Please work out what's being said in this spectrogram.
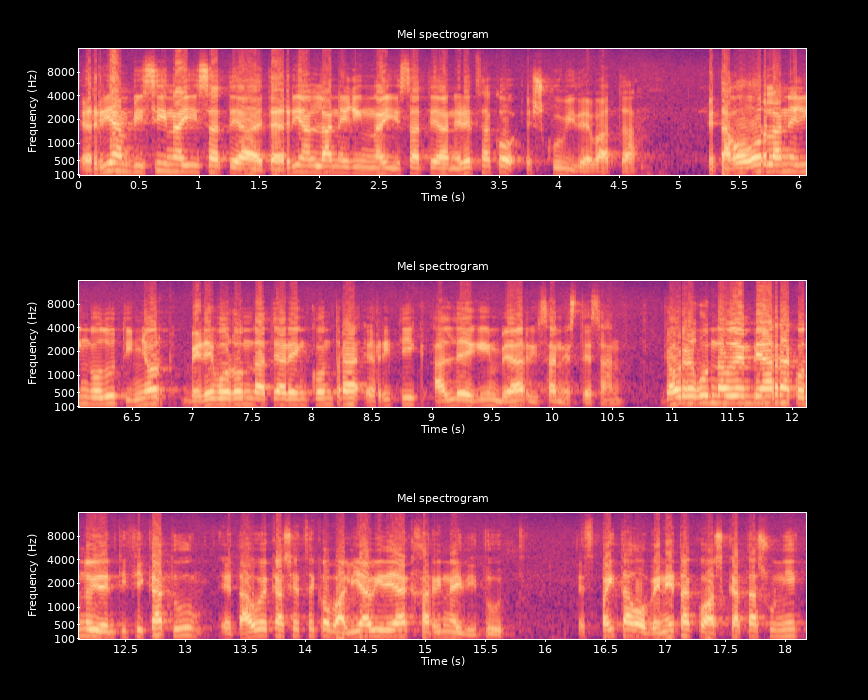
Herrian bizi nahi izatea eta herrian lan egin nahi izatea niretzako eskubide bata. Eta gogor lan egingo dut inork bere borondatearen kontra herritik alde egin behar izan estezan. Gaur egun dauden beharrak ondo identifikatu eta hauek asetzeko baliabideak jarri nahi ditut. Ezpaitago benetako askatasunik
